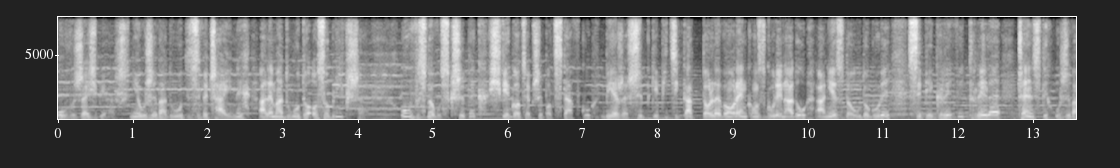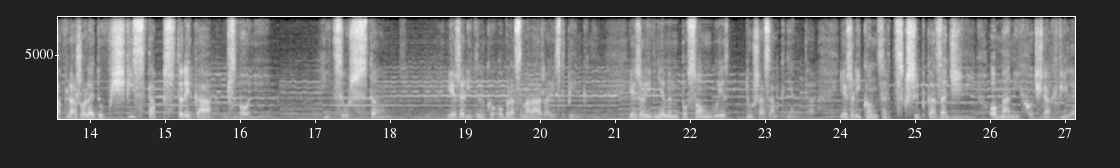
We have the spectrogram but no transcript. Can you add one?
Ów rzeźbiarz nie używa dłut zwyczajnych, ale ma dłuto osobliwsze. Ów znowu skrzypek, świegoce przy podstawku, bierze szybkie pizzicato lewą ręką z góry na dół, a nie z dołu do góry, sypie gryfy, tryle, częstych używa flażoletów, śwista, pstryka, dzwoni. I cóż stąd? Jeżeli tylko obraz malarza jest piękny, jeżeli w niemym posągu jest dusza zamknięta, jeżeli koncert skrzypka zadziwi, omami choć na chwilę,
